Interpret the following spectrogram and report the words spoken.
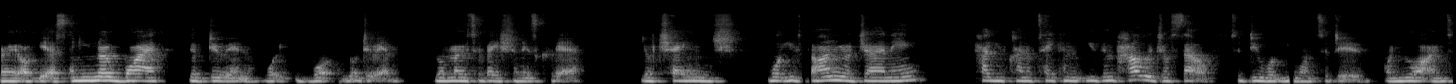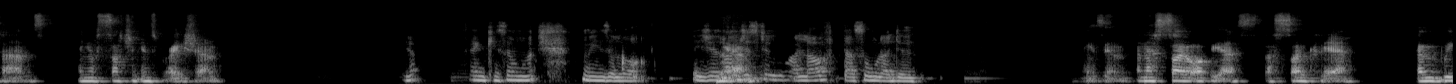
very obvious. And you know why you're doing what, what you're doing. Your motivation is clear. Your change, what you've done, your journey, how you've kind of taken, you've empowered yourself to do what you want to do on your own terms. And you're such an inspiration. Thank you so much. It means a lot. Just, yeah. I just do what I love. That's all I do. Amazing. And that's so obvious. That's so clear. And we,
